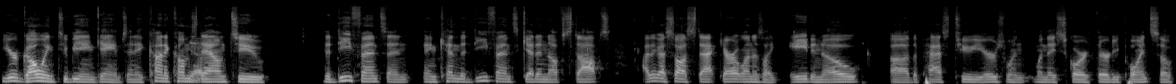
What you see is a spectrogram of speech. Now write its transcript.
you're going to be in games, and it kind of comes yep. down to the defense and and can the defense get enough stops? I think I saw a stat Carolina's like eight and zero oh, uh, the past two years when when they score 30 points. So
